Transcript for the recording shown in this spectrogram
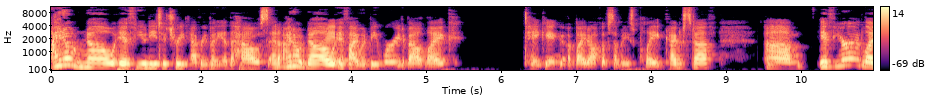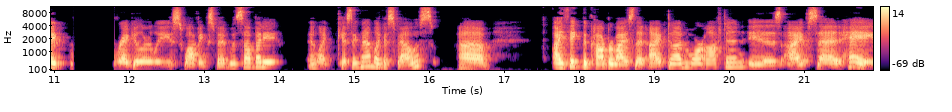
I don't know if you need to treat everybody in the house, and I don't know Right. if I would be worried about like taking a bite off of somebody's plate kind of stuff. Um, if you're like regularly swapping spit with somebody and like kissing them like a spouse, um, I think the compromise that I've done more often is I've said, hey,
